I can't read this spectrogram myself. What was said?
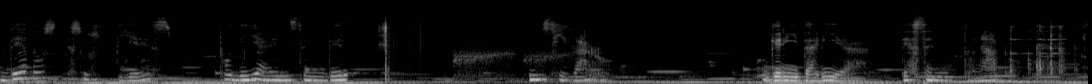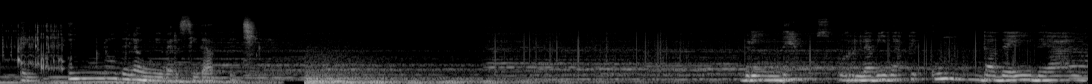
dedos de sus pies podía encender un cigarro. Gritaría desentonado el himno de la Universidad de Chile. Brindemos por la vida fecunda de ideal,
